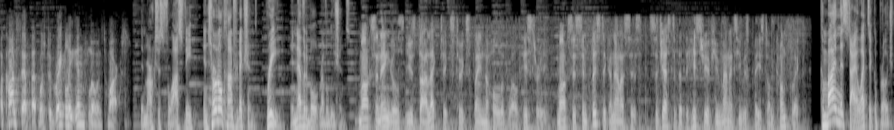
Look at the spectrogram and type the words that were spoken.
a concept that was to greatly influence Marx. In Marxist philosophy, internal contradictions breed inevitable revolutions. Marx and Engels used dialectics to explain the whole of world history. Marx's simplistic analysis suggested that the history of humanity was based on conflict. Combine this dialectic approach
